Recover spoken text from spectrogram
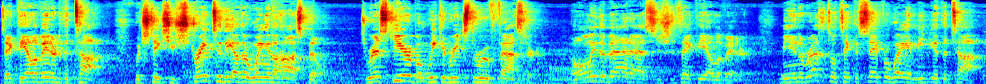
Take the elevator to the top, which takes you straight to the other wing of the hospital. It's riskier, but we can reach the roof faster. Only the badasses should take the elevator. Me and the rest will take the safer way and meet you at the top.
